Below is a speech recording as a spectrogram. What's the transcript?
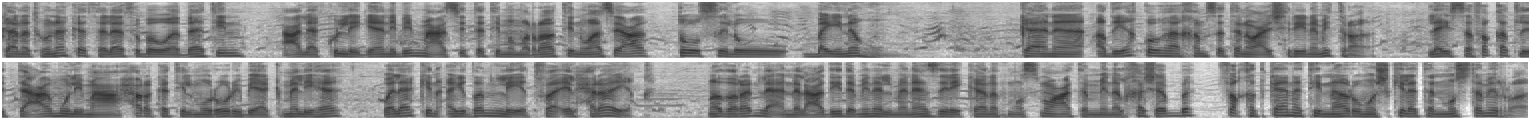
كانت هناك ثلاث بوابات على كل جانب مع ستة ممرات واسعة توصل بينهم. كان أضيقها 25 مترا، ليس فقط للتعامل مع حركة المرور بأكملها، ولكن أيضا لإطفاء الحرائق. نظرا لأن العديد من المنازل كانت مصنوعة من الخشب فقد كانت النار مشكلة مستمرة.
